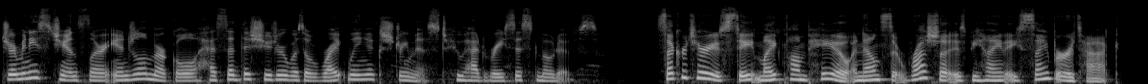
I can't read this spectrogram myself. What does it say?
Germany's Chancellor Angela Merkel has said the shooter was a right wing extremist who had racist motives. Secretary of State Mike Pompeo announced that Russia is behind a cyber attack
